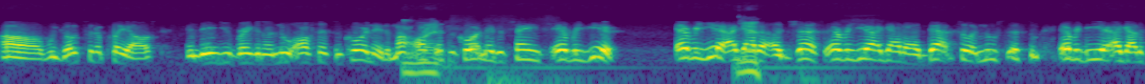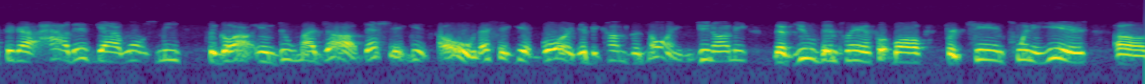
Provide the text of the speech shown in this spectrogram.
Uh, we go to the playoffs, and then you bring in a new offensive coordinator. My right. offensive coordinator changed every year. Every year I got to yeah. adjust. Every year I got to adapt to a new system. Every year I got to figure out how this guy wants me to go out and do my job. That shit gets old. That shit gets boring. It becomes annoying. You know what I mean? If you've been playing football for 10, 20 years uh,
